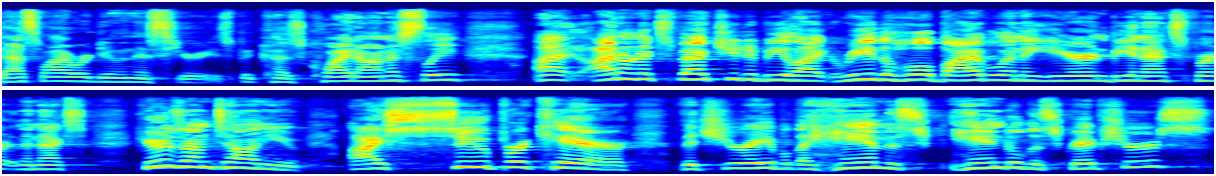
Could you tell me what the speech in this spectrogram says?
That's why we're doing this series, because quite honestly, I, I don't expect you to be like, read the whole Bible in a year and be an expert in the next. Here's what I'm telling you I super care that you're able to hand the, handle the scriptures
